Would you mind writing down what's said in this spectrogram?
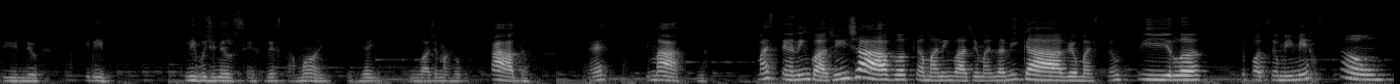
de neuro, aquele livro de neurociência desse tamanho? Seria isso, linguagem mais rebuscada, né? De máquina. Mas tem a linguagem Java, que é uma linguagem mais amigável, mais tranquila, que pode ser uma imersão,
